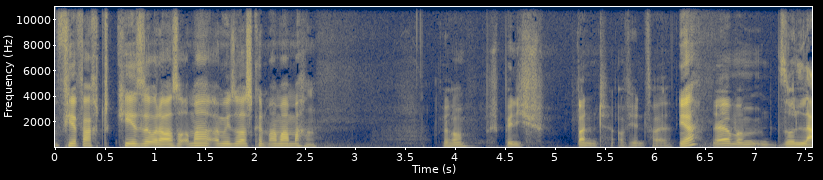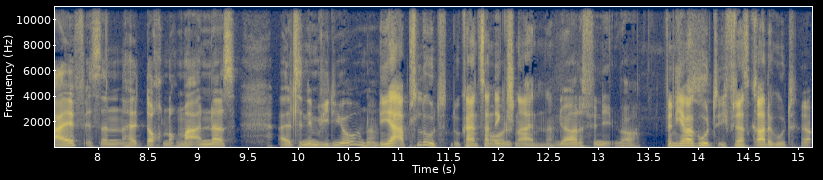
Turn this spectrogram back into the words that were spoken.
Vierfachkäse oder was auch immer, irgendwie sowas könnte man mal machen. Ja, bin ich spannend auf jeden Fall. Ja? Ja, aber so live ist dann halt doch nochmal anders als in dem Video, ne? Ja, absolut. Du kannst dann nichts schneiden, ne? Ja, das finde ich, ja. Finde ich aber gut. Ich finde das gerade gut. Ja.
